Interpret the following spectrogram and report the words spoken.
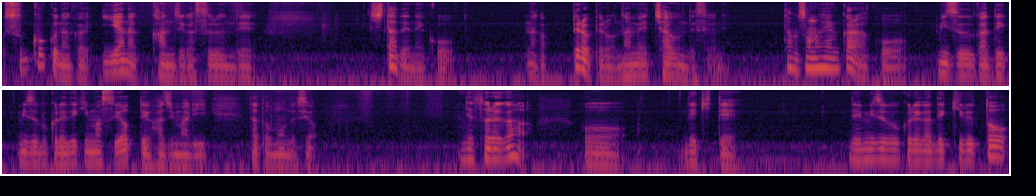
すっごくなんか嫌な感じがするんで舌でねこうなんかペロペロ舐めちゃうんですよね。多分その辺からこう水がで水ぶくれできますよっていう始まりだと思うんですよ。でそれがこうできてで水ぶくれができると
